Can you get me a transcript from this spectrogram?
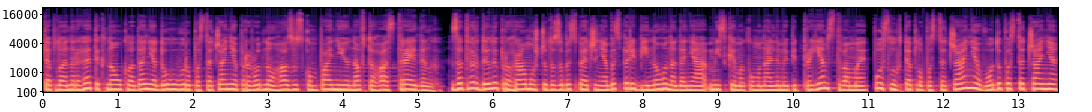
Теплоенергетик на укладання договору постачання природного газу з компанією Нафтогаз Трейдинг. Затвердили програму щодо забезпечення безперебійного надання міськими комунальними підприємствами послуг теплопостачання, водопостачання,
